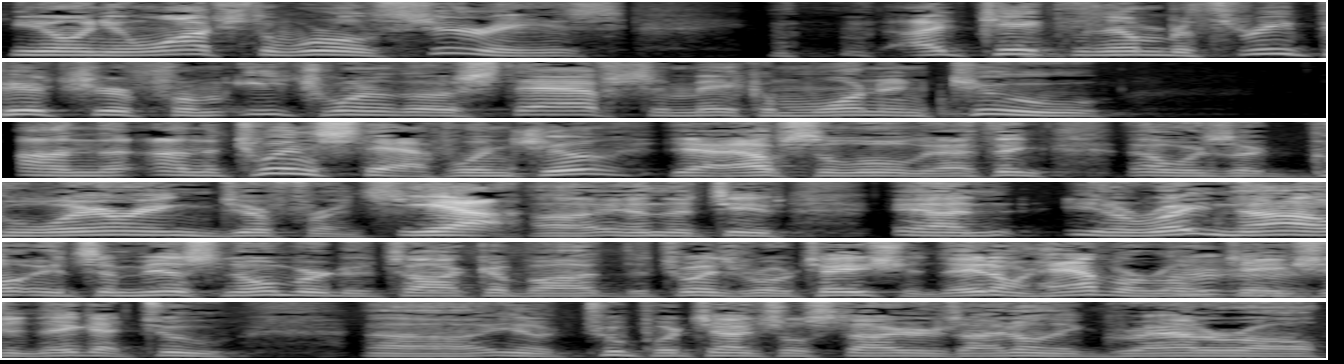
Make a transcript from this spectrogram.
You know, when you watch the World Series, I'd take the number three pitcher from each one of those staffs and make them one and two on the on the Twin staff, wouldn't you? Yeah, absolutely. I think that was a glaring difference. Yeah. uh, in the teams, and you know, right now it's a misnomer to talk about the Twins' rotation. They don't have a rotation. They got two, uh, you know, two potential starters. I don't think Graterol.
